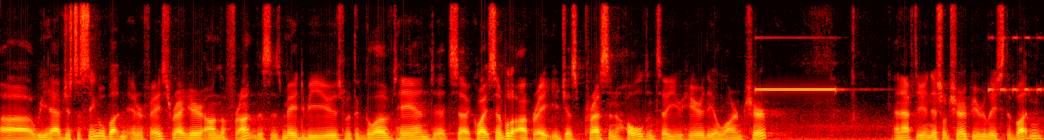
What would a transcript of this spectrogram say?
uh, we have just a single button interface right here on the front. This is made to be used with a gloved hand. It's uh, quite simple to operate. You just press and hold until you hear the alarm chirp. And after the initial chirp, you release the button.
